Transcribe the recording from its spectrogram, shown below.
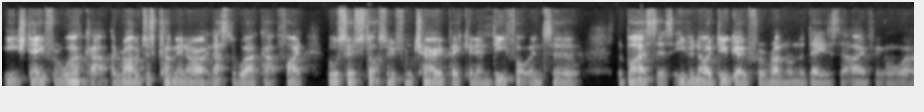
each day for a workout. I'd rather just come in, all right, that's the workout, fine. Also stops me from cherry picking and default into the biases, even though I do go for a run on the days that I think, oh, well,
